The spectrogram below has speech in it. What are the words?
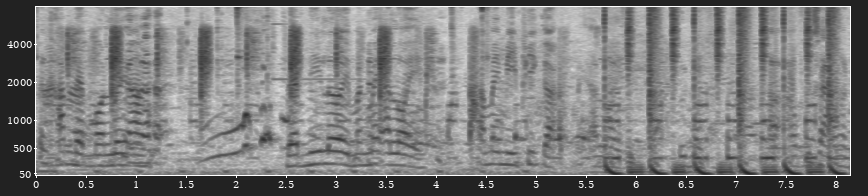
เป็นคำแบบมอนเลยอะ แบบนี้เลยมันไม่อร่อย ถ้าไม่มีพริกอะ ไม่อร่อย ดูดิเอาเอาผู้สาวกัน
